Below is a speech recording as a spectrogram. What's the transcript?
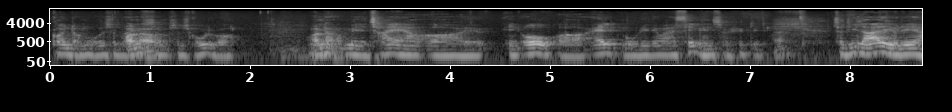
grønt område, som, var, som, som skolegård. Hold op. Med træer og øh, en å og alt muligt. Det var simpelthen så hyggeligt. Ja. Så de legede jo der.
